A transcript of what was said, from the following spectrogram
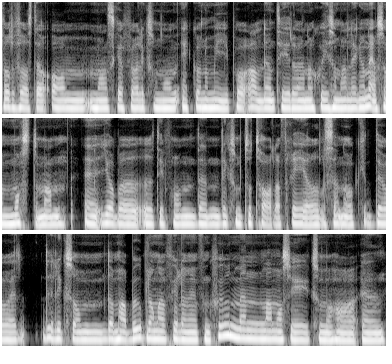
för det första, om man ska få liksom någon ekonomi på all den tid och energi som man lägger ner så måste man eh, jobba utifrån den liksom, totala frigörelsen. Och då är det liksom, de här bubblorna fyller en funktion men man måste ju liksom ha en,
